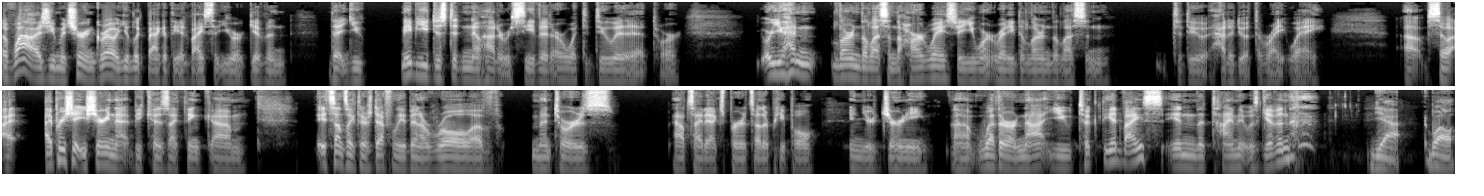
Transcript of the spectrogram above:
of wow, as you mature and grow, you look back at the advice that you were given that you maybe you just didn't know how to receive it or what to do with it or or you hadn't learned the lesson the hard way, so you weren't ready to learn the lesson to do it, how to do it the right way. Uh, so I, I appreciate you sharing that because I think um, it sounds like there's definitely been a role of mentors, outside experts, other people in your journey, um, whether or not you took the advice in the time it was given. yeah, well,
